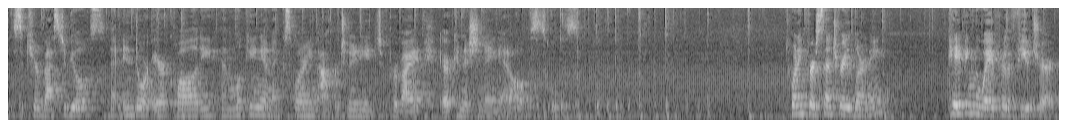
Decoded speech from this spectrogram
the secure vestibules, that indoor air quality, and looking and exploring the opportunity to provide air conditioning at all the schools. 21st century learning, paving the way for the future.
